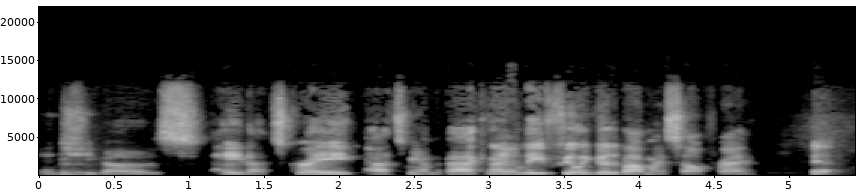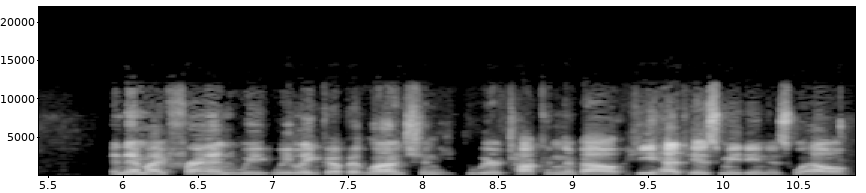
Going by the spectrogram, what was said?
And she goes, Hey, that's great. Pats me on the back. And I leave feeling good about myself, right? Yeah. And then my friend, we, we link up at lunch, and we were talking about, he had his meeting as well.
